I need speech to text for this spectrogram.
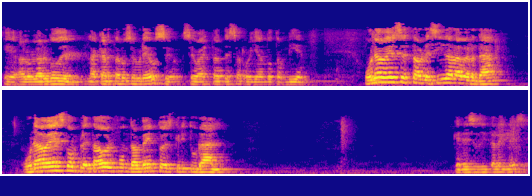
eh, a lo largo de la carta a los hebreos se, va a estar desarrollando también. Una vez establecida la verdad, una vez completado el fundamento escritural, ¿qué necesita la iglesia?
